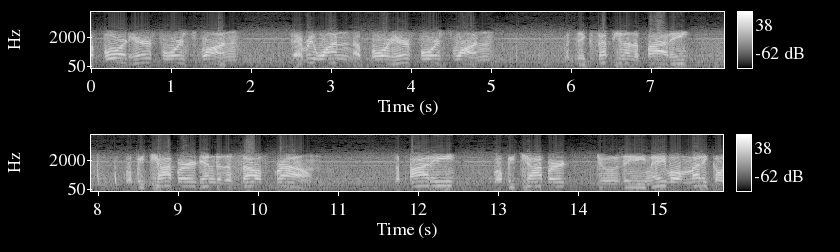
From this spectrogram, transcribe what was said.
aboard Air Force One, everyone aboard Air Force One, with the exception of the body, will be choppered into the south ground. The body will be choppered to the Naval Medical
